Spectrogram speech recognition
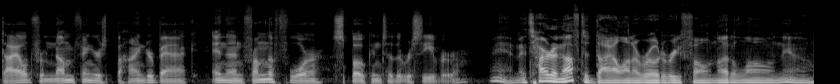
dialed from numb fingers behind her back, and then from the floor spoke into the receiver. Man, it's hard enough to dial on a rotary phone, let alone you know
